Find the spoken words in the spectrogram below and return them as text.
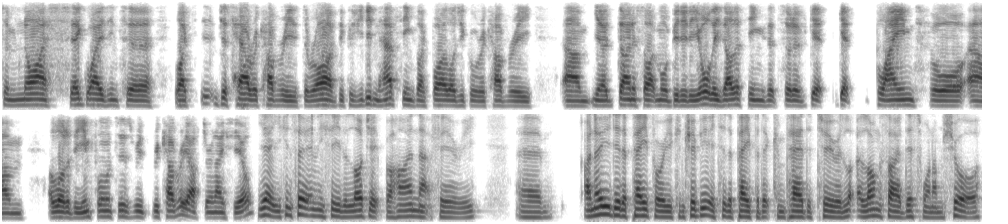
some nice segues into like just how recovery is derived because you didn't have things like biological recovery, um, you know, donor site morbidity, all these other things that sort of get get blamed for um, a lot of the influences with recovery after an ACL. Yeah, you can certainly see the logic behind that theory. Um, I know you did a paper or you contributed to the paper that compared the two al- alongside this one, I'm sure.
